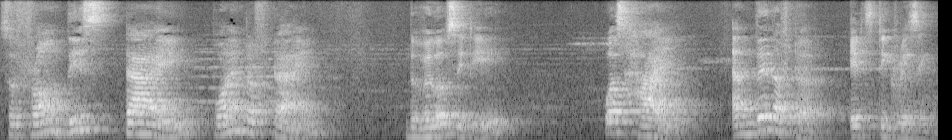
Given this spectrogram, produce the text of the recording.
So from this time, point of time, the velocity was high and then after it's decreasing.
